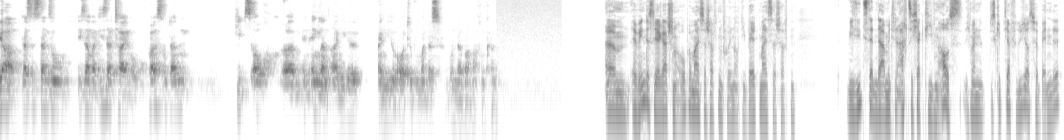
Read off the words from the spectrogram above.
ja, das ist dann so, ich sag mal, dieser Teil Europas. Und dann gibt's auch ähm, in England einige, einige Orte, wo man das wunderbar machen kann. Ähm, erwähntest du ja gerade schon Europameisterschaften, vorhin auch die Weltmeisterschaften. Wie sieht's denn da mit den 80 Aktiven aus? Ich meine, es gibt ja durchaus Verbände,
